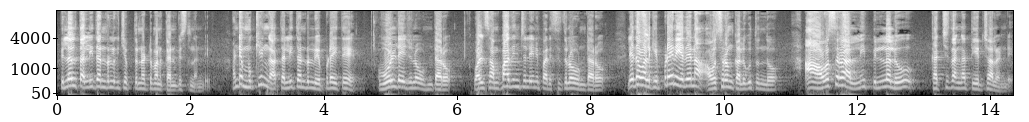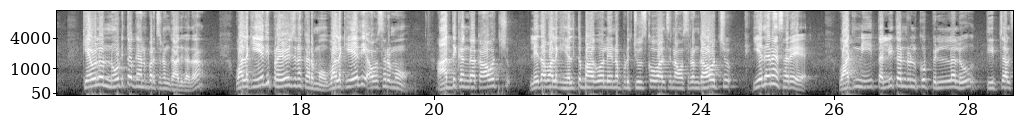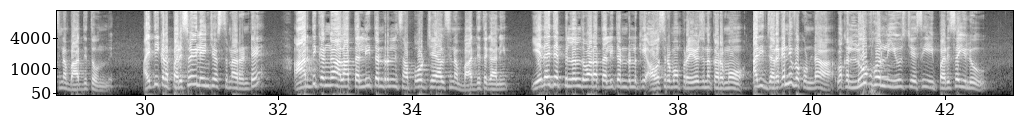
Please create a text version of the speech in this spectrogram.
పిల్లలు తల్లిదండ్రులకు చెప్తున్నట్టు మనకు కనిపిస్తుందండి. అంటే ముఖ్యంగా తల్లిదండ్రులు ఎప్పుడైతే ఓల్డ్ ఏజ్లో ఉంటారో వాళ్ళు సంపాదించలేని పరిస్థితిలో ఉంటారో లేదా వాళ్ళకి ఎప్పుడైనా ఏదైనా అవసరం కలుగుతుందో ఆ అవసరాల్ని పిల్లలు ఖచ్చితంగా తీర్చాలండి. కేవలం నోటితో కనపరచడం కాదు కదా. వాళ్ళకి ఏది ప్రయోజనకరమో వాళ్ళకి ఏది అవసరమో ఆర్థికంగా కావచ్చు లేదా వాళ్ళకి హెల్త్ బాగోలేనప్పుడు చూసుకోవాల్సిన అవసరం కావచ్చు ఏదైనా సరే వాటిని తల్లిదండ్రులకు పిల్లలు తీర్చాల్సిన బాధ్యత ఉంది. అయితే ఇక్కడ పరిసయులు ఏం చేస్తున్నారంటే ఆర్థికంగా అలా తల్లిదండ్రుల్ని సపోర్ట్ చేయాల్సిన బాధ్యత కానీ ఏదైతే పిల్లల ద్వారా తల్లిదండ్రులకి అవసరమో ప్రయోజనకరమో అది జరగనివ్వకుండా ఒక లూప్ హోల్ని యూజ్ చేసి ఈ పరిసయులు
